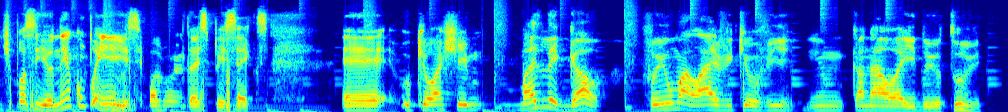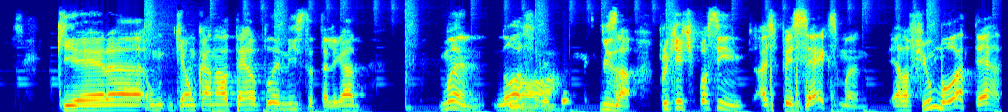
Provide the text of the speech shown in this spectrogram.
tipo assim, eu nem acompanhei esse bagulho da SpaceX. É, o que eu achei mais legal foi uma live que eu vi em um canal aí do YouTube, que era um, que é um canal terraplanista, tá ligado? Mano, nossa, Nossa. é muito bizarro. Porque, tipo assim, a SpaceX, mano, ela filmou a Terra,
